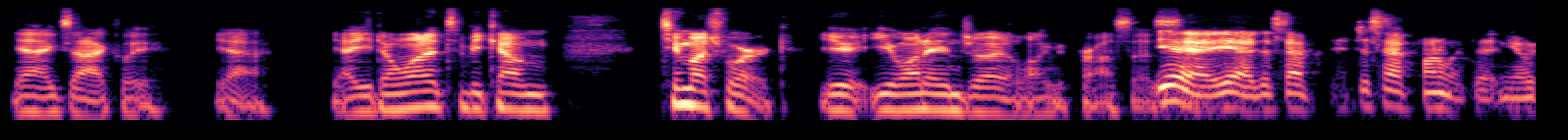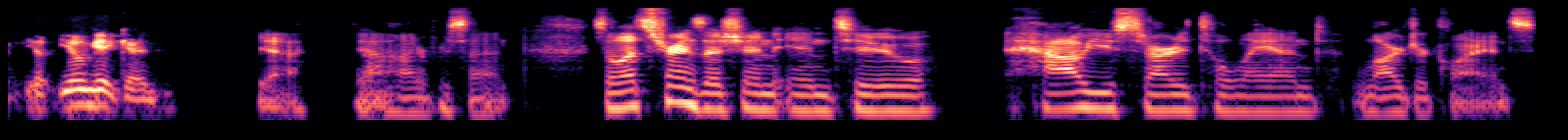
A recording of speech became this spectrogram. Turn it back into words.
Yeah, exactly. Yeah. Yeah. You don't want it to become too much work. You you want to enjoy it along the process. Yeah, yeah. Just have just have fun with it and you'll you'll, you'll get good. Yeah. Yeah, hundred percent. So let's transition into how you started to land larger clients.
